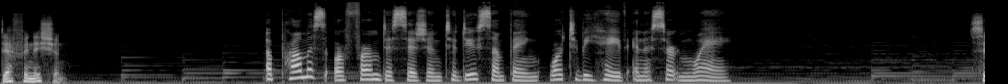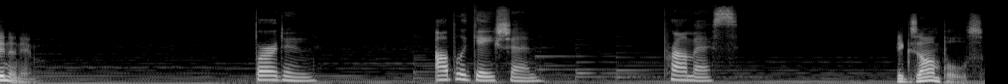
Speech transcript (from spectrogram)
Definition. A promise or firm decision to do something or to behave in a certain way. Synonym. Burden, Obligation, Promise. Examples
